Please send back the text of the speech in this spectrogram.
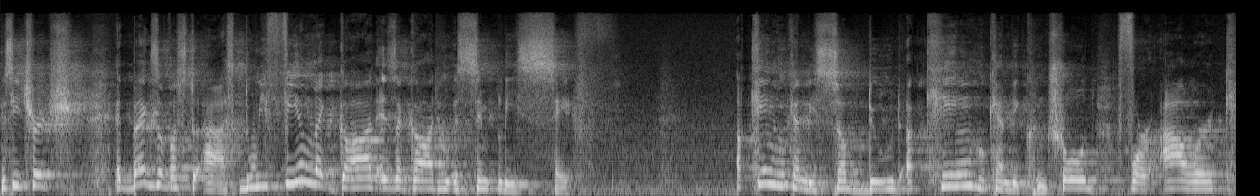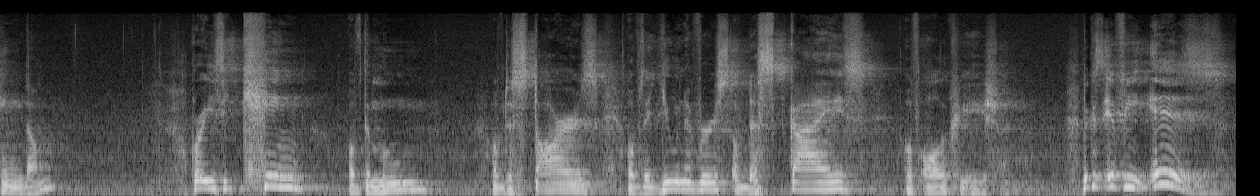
You see, church, it begs of us to ask do we feel like God is a God who is simply safe? A king who can be subdued, a king who can be controlled for our kingdom? Or is he king of the moon, of the stars, of the universe, of the skies, of all creation? Because if he is,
